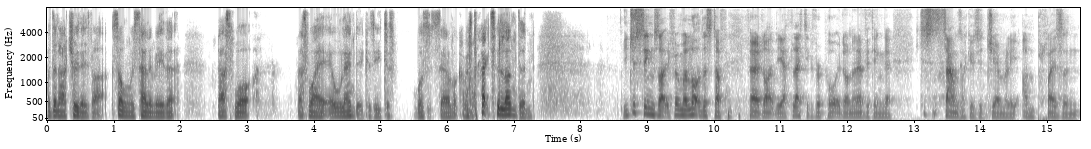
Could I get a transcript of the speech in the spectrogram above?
I don't know how true that is, but someone was telling me that that's what that's why it all ended because he just wasn't saying I'm not coming back to London. He just seems like from a lot of the stuff I've heard, like the Athletic have reported on and everything. That he just sounds like he's a generally unpleasant,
